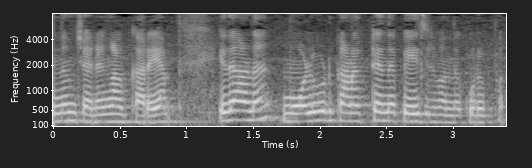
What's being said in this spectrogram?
എന്നും ജനങ്ങൾക്കറിയാം. ഇതാണ് മോളിവുഡ് കണക്ട് എന്ന പേജിൽ വന്ന കുറിപ്പ്.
